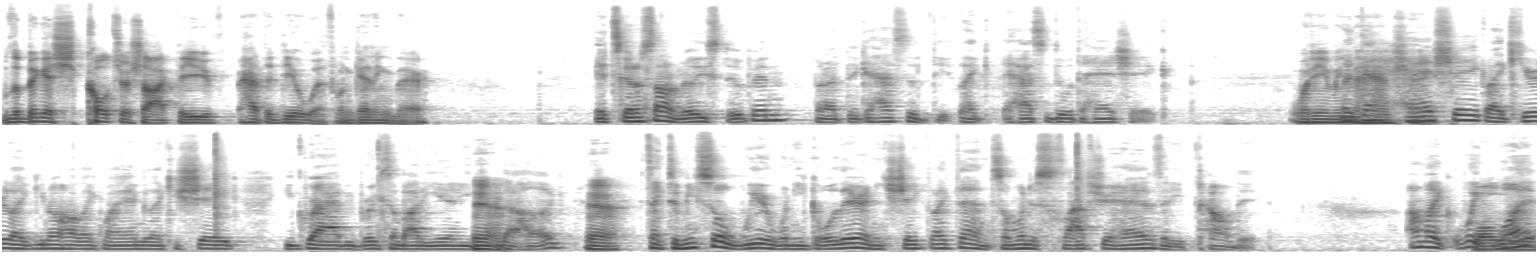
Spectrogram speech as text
the biggest culture shock that you've had to deal with when getting there? It's gonna sound really stupid, but I think it has to de- like it has to do with the handshake. What do you mean like the that handshake? handshake, like here, like you know how like Miami, like you shake, you grab, you bring somebody in, you give them that hug. Yeah. It's like to me so weird when you go there and you shake like that, and someone just slaps your hands and you pound it. I'm like, wait, what?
